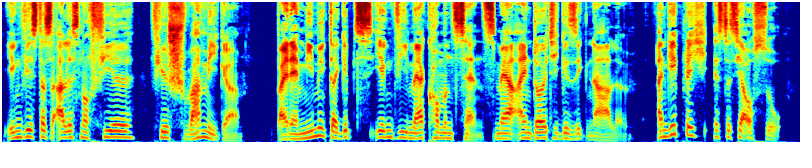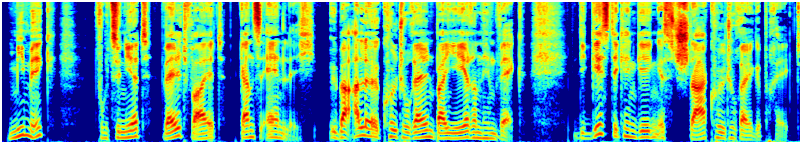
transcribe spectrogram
Irgendwie ist das alles noch viel, viel schwammiger. Bei der Mimik, da gibt's irgendwie mehr Common Sense, mehr eindeutige Signale. Angeblich ist es ja auch so. Mimik funktioniert weltweit ganz ähnlich, über alle kulturellen Barrieren hinweg. Die Gestik hingegen ist stark kulturell geprägt.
